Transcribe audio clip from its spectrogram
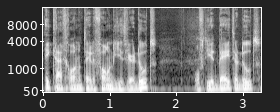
Ik krijg gewoon een telefoon die het weer doet, of die het beter doet.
